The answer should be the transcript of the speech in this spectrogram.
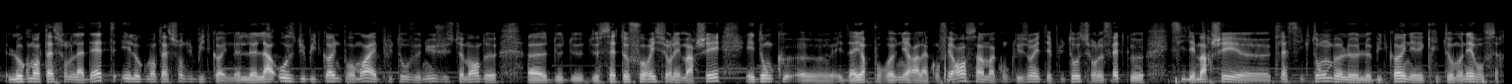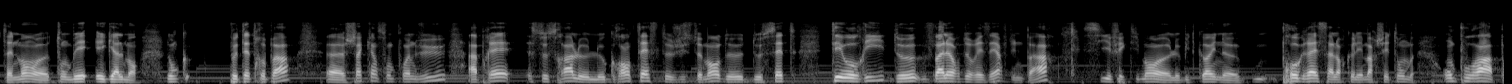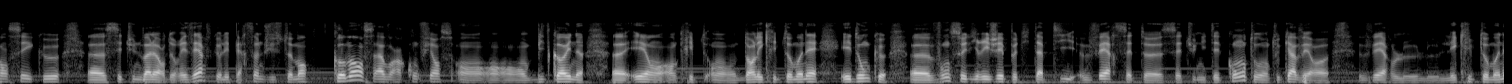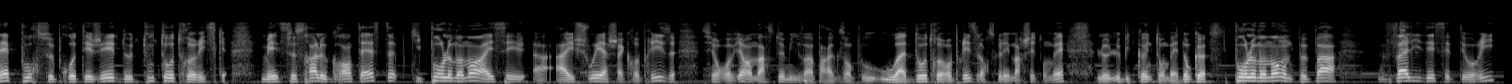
l'augmentation de la dette et l'augmentation du Bitcoin. la hausse du Bitcoin pour moi est plutôt venue justement de, cette euphorie sur les marchés. Et donc, et d'ailleurs pour revenir à la conférence, hein, ma conclusion était plutôt sur le fait que si les marchés classiques tombent, le, le, Bitcoin et les crypto-monnaies vont certainement tomber également. Donc Peut-être pas, euh, chacun son point de vue. Après, ce sera le, grand test justement de, cette théorie de valeur de réserve d'une part. Si effectivement euh, le Bitcoin euh, progresse alors que les marchés tombent, on pourra penser que c'est une valeur de réserve, que les personnes justement commencent à avoir confiance en, Bitcoin et en, crypto, dans les crypto-monnaies et donc vont se diriger petit à petit vers cette, cette unité de compte ou en tout cas vers, vers les crypto-monnaies pour se protéger de tout autre risque. Mais ce sera le grand test qui, pour le moment, a, essayé, a, échoué à chaque reprise. Si on revient en mars 2020, par exemple, ou, à d'autres reprises, lorsque les marchés tombaient, le, Bitcoin tombait. Donc, euh, pour le moment, on ne peut pas valider cette théorie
